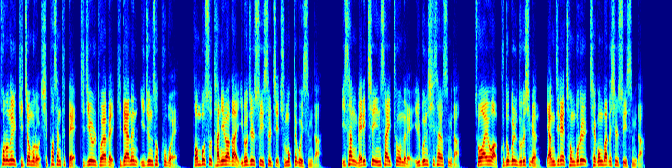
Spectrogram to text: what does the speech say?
토론을 기점으로 10%대 지지율 도약을 기대하는 이준석 후보의 범보수 단일화가 이뤄질 수 있을지 주목되고 있습니다. 이상 메리츠 인사이트 오늘의 1분 시사였습니다. 좋아요와 구독을 누르시면 양질의 정보를 제공받으실 수 있습니다.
